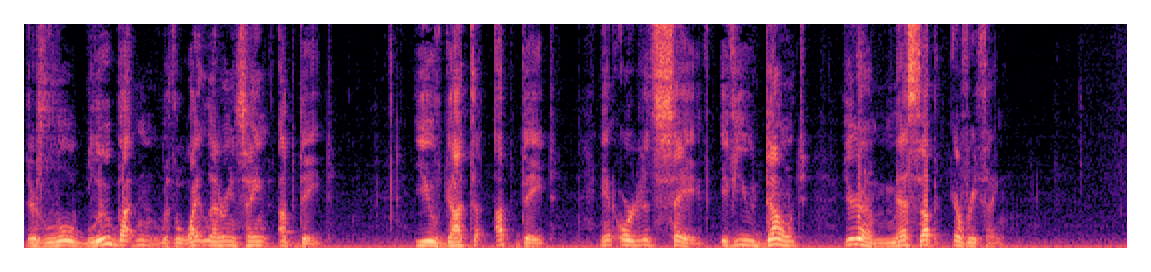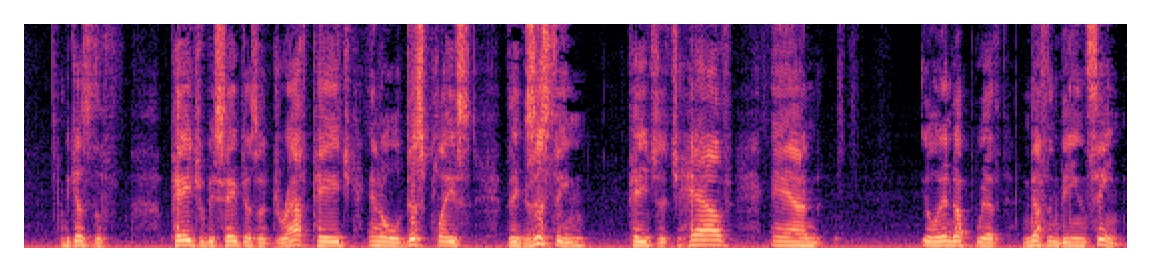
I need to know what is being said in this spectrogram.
there's a little blue button with the white lettering saying update. You've got to update in order to save. If you don't, you're going to mess up everything because the page will be saved as a draft page and it will displace the existing page that you have and you'll end up with nothing being seen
